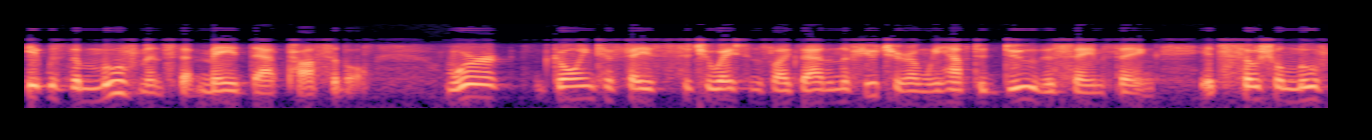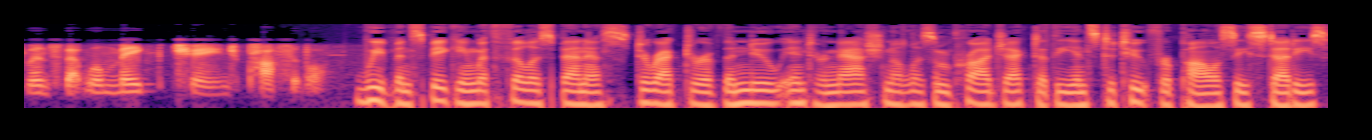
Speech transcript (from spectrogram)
It was the movements that made that possible. We're going to face situations like that in the future, and we have to do the same thing. It's social movements that will make change possible. We've been speaking with Phyllis Bennis, director of the New Internationalism Project at the Institute for Policy Studies.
